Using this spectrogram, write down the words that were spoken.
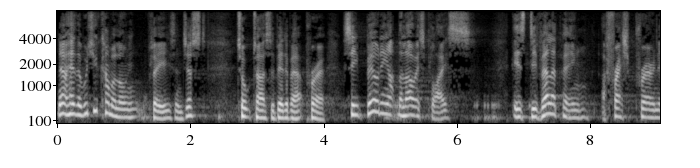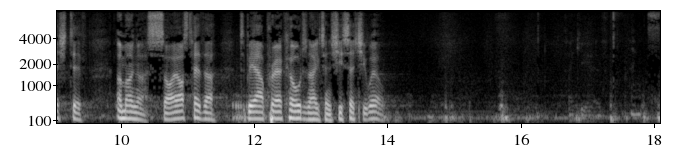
Now, Heather, would you come along, please, and just talk to us a bit about prayer? See, building up the lowest place is developing a fresh prayer initiative among us. So I asked Heather to be our prayer coordinator, and she said she will. Thank you. Thanks.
